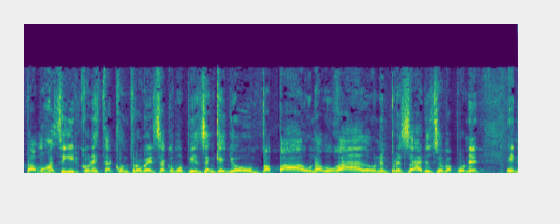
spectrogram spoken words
vamos a seguir con esta controversia, como piensan que yo, un papá, un abogado, un empresario, se va a poner en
